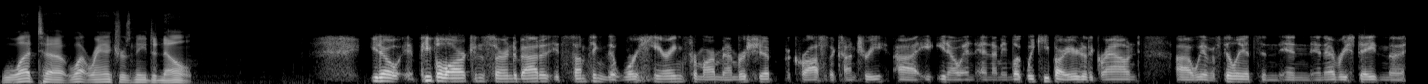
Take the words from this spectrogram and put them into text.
what uh, what ranchers need to know you know, people are concerned about it. It's something that we're hearing from our membership across the country. Uh, you know, and, and I mean, look, we keep our ear to the ground. Uh, we have affiliates in, in, in every state in the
